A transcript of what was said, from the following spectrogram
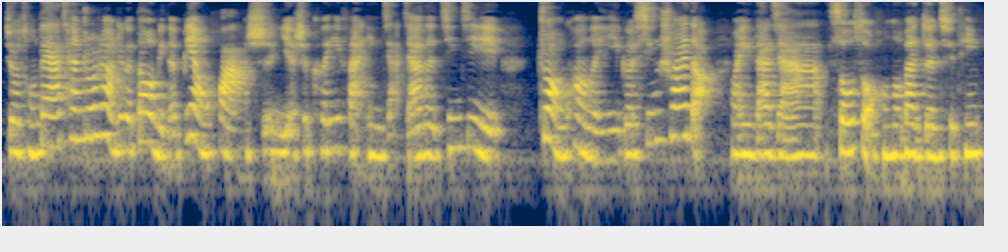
就从大家餐桌上这个稻米的变化，是也是可以反映贾家的经济状况的一个兴衰的。欢迎大家搜索《红楼慢炖》去听。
